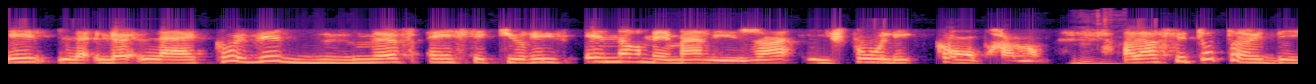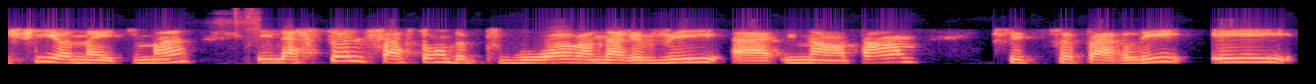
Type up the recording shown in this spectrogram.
Et la, la- la COVID-19 insécurise énormément les gens et il faut les comprendre. Alors, c'est tout un défi, honnêtement. Et la seule façon de pouvoir en arriver à une entente, c'est de se parler et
